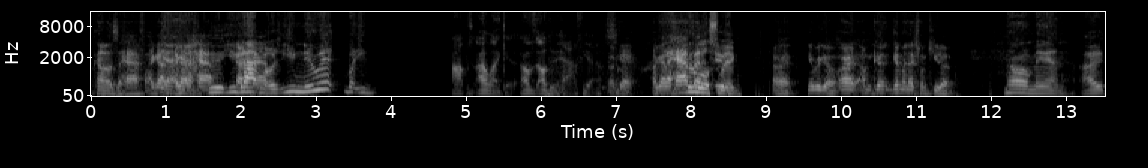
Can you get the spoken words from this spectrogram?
I'll count those a half. I got, I got a half. You, you got got half. most. You knew it, but you. Opposite. I like it. I'll, I'll do half. Yeah. So, Okay, I got a half. Good little swig. All right, here we go. All right, I'm gonna get my next one queued up. Oh man, I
